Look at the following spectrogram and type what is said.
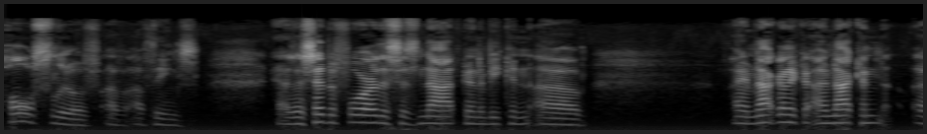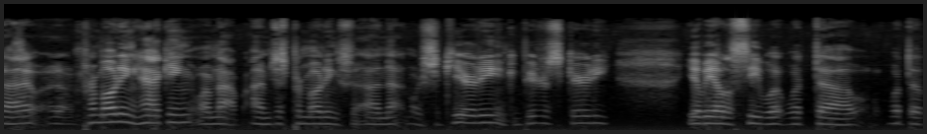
whole slew of, of, of things. As I said before, this is not going to be con, uh, I am not going to. I'm not con, uh, promoting hacking. I'm not. I'm just promoting uh, network security and computer security. You'll be able to see what what uh, what the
